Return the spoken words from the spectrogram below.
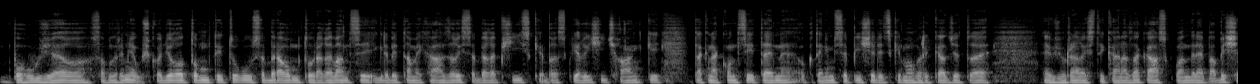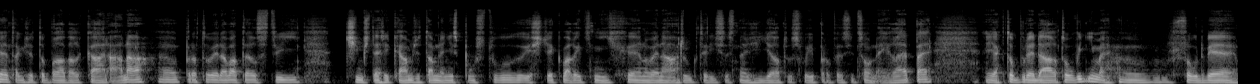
bohužel samozřejmě uškodilo tomu titulu, sebral mu tu relevanci, i kdyby tam vycházely sebe lepší, skvělejší články, tak na konci ten, o kterým se píše, vždycky mohl říkat, že to je žurnalistika na zakázku Andreje Babiše, takže to byla velká rána eh, pro to vydavatelství, čímž neříkám, že tam není spoustu ještě kvalitních eh, novinářů, kteří se snaží dělat tu svoji profesi co nejlépe. Jak to bude dál, to uvidíme. Eh, jsou dvě,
